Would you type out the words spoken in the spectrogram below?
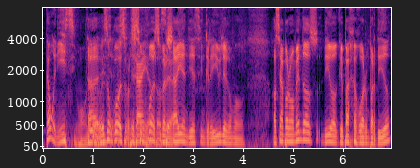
Está buenísimo, Está-. Es un juego de Super es Giant. un juego de Super sea, Giant y es increíble como... O sea, por momentos digo, qué paja jugar un partido.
